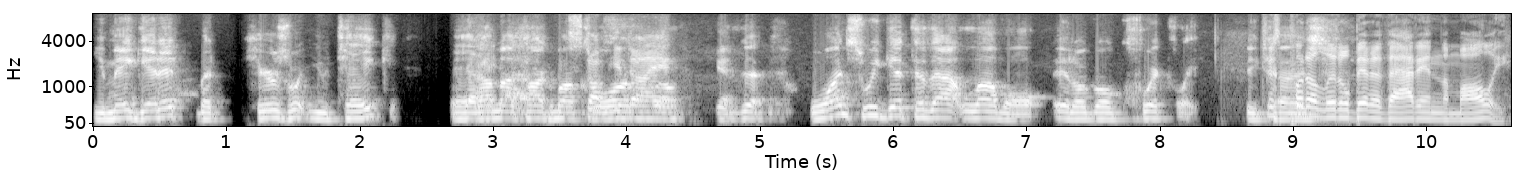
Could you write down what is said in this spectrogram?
you may get it, but here's what you take. And I'm not talking about Stop you chlorophyll. dying. Yeah. that once we get to that level, it'll go quickly. Because Just put a little bit of that in the molly,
